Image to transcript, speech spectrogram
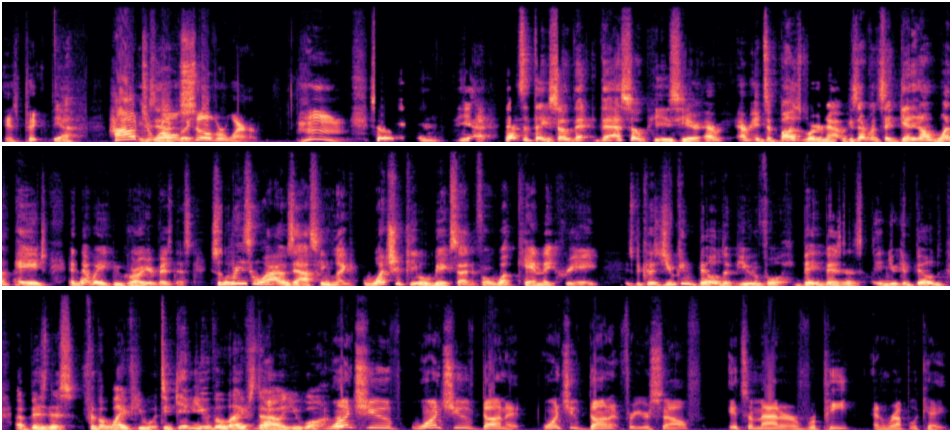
is picked yeah how to roll silverware. Hmm. So yeah, that's the thing. So the, the SOPs here, every, every, it's a buzzword now because everyone say get it on one page, and that way you can grow your business. So the reason why I was asking, like, what should people be excited for? What can they create? Is because you can build a beautiful big business, and you can build a business for the life you want to give you the lifestyle you want. Once you've once you've done it, once you've done it for yourself, it's a matter of repeat and replicate,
